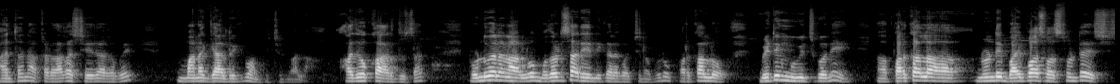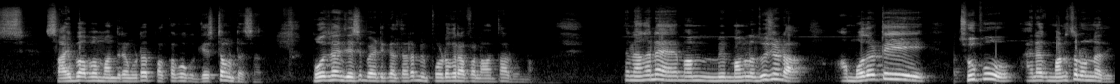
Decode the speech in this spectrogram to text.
ఆయనతో అక్కడ దాకా స్టేజ్ దాకా పోయి మన గ్యాలరీకి పంపించాడు వాళ్ళ అది ఒక అర్థం సార్. రెండు వేల నాలుగు మొదటిసారి ఎన్నికలకు వచ్చినప్పుడు పరకాల్లో మీటింగ్ ముగించుకొని పరకాల నుండి బైపాస్ వస్తుంటే సాయిబాబా మందిరం ఉంటే పక్కకు ఒక గెస్ట్ ఉంటుంది సారు. భోజనం చేసి బయటికి వెళ్తాడు మేము ఫోటోగ్రాఫర్లు అంతా ఉన్నాం. నేను అనగానే మమ్- మమ్మల్ని చూసిండ ఆ మొదటి చూపు ఆయనకు మనసులో ఉన్నది.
